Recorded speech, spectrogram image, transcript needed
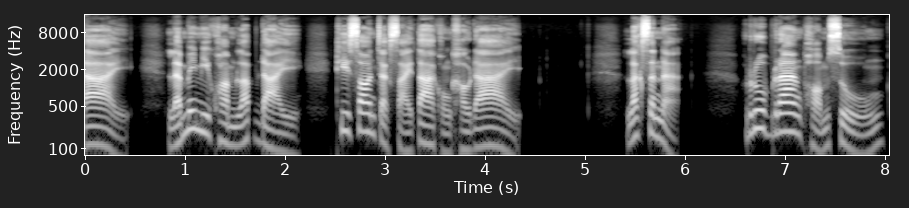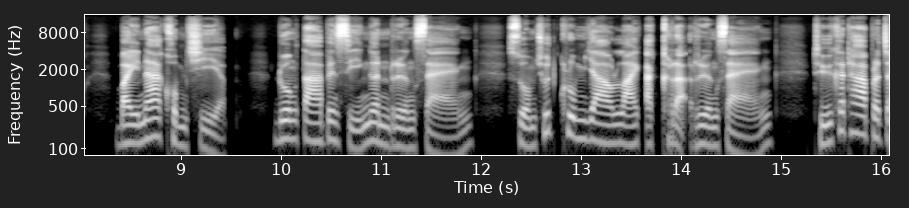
ได้ และไม่มีความลับใด ที่ซ่อนจากสายตาของเขาได้ ลักษณะ รูปร่างผอมสูง ใบหน้าคมเฉียบ ดวงตาเป็นสีเงินเรืองแสง สวมชุดคลุมยาวลายอักขระเรืองแสง ถือคาถาประจ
